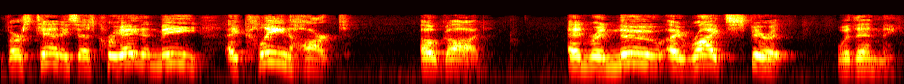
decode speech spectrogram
Verse 10, he says, Create in me a clean heart, O God, and renew a right spirit within me.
